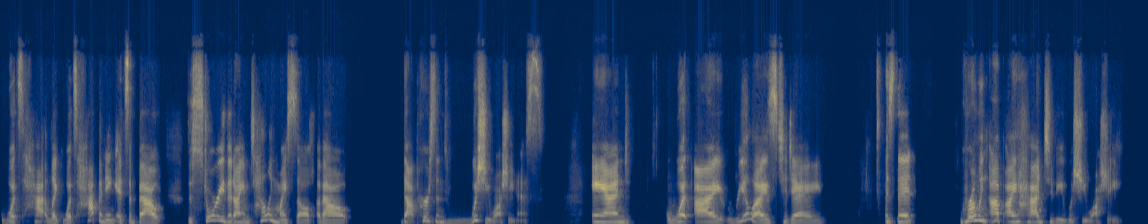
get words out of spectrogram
what's ha- like what's happening it's about the story that i am telling myself about that person's wishy-washiness. And what i realized today is that growing up i had to be wishy-washy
